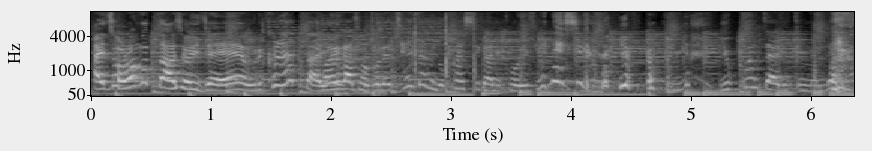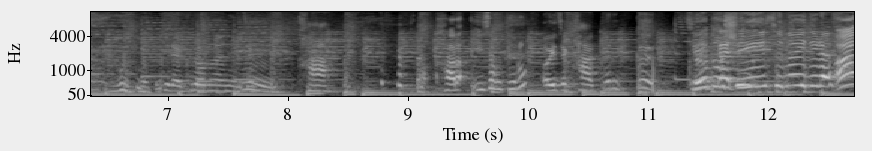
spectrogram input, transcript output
아니 저런 것도 하셔 이제. 우리 큰일 났다. 저희가 저번에 최장 녹화 시간이 거의 3, 4시간이었거든요. 6분짜리 찍는데. 그래 그러면 이제 음. 가. 가라, 이 상태로? 어 이제 가 끝. 끝. 그래도 지금까지 스노이들이었습니다. 아,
